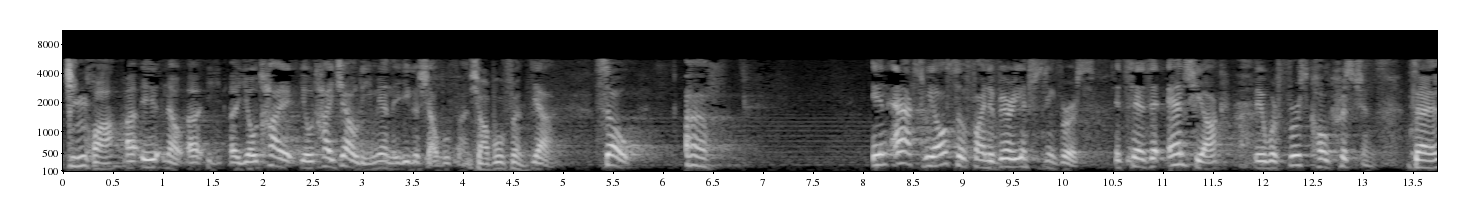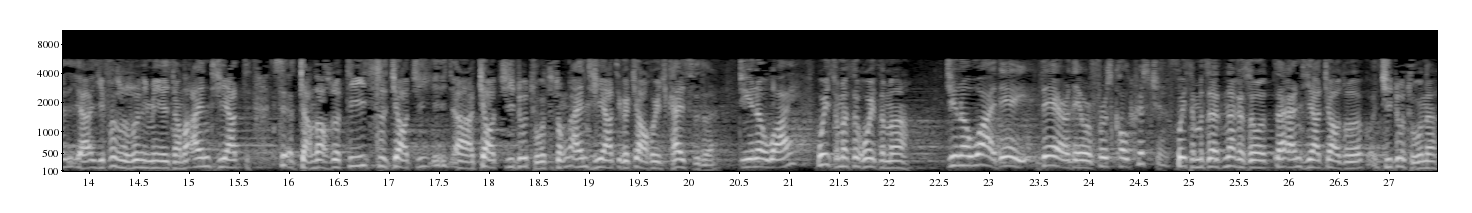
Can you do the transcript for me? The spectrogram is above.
精华 Uh, eh, no, uh, uh, 犹太犹太教里面的一个小部分。小部分。 Yeah. So, uh, in Acts, we also find a very interesting verse. It says at Antioch, they were first called Christians. 在啊以弗所书里面也讲到安提亚，这讲到说第一次教基啊教基督徒是从安提亚这个教会开始的。 Do you know why? 为什么是为什么呢？ Do you know why they there they were first called Christians? 为什么在那个时候在安提亚叫做基督徒呢？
